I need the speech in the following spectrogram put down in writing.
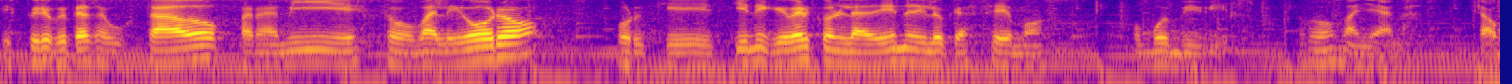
espero que te haya gustado. Para mí esto vale oro porque tiene que ver con el ADN de lo que hacemos, con buen vivir. Nos vemos mañana. Chao.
